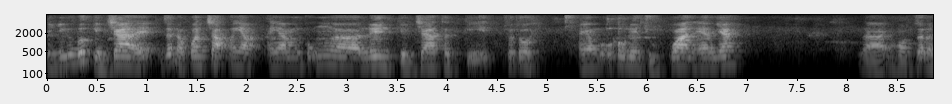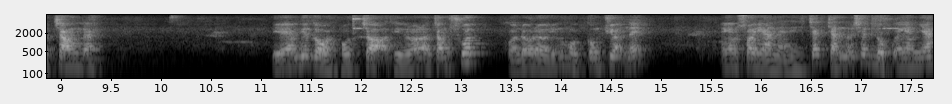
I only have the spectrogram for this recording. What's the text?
Thì những bước kiểm tra đấy rất là quan trọng anh em anh em cũng ờ, nên kiểm tra thật kỹ cho tôi. Anh em cũng không nên chủ quan em nhé. Đấy, hột rất là trong đây. Thì em biết rồi hột trợ thì nó là trong suốt còn đâu là những hột công chuyện đấy. Anh em xoay nhà này chắc chắn nó sẽ đục anh em nhé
